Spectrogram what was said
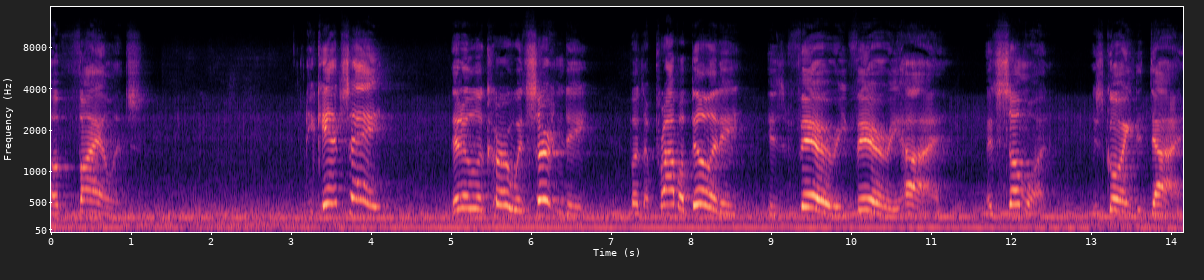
of violence. You can't say that it'll occur with certainty, but the probability is very, very high that someone is going to die,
